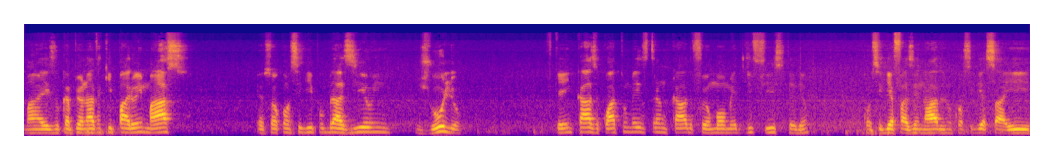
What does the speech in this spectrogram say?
mas o campeonato aqui parou em março. Eu só consegui ir para o Brasil em julho. Fiquei em casa quatro meses trancado. Foi um momento difícil, entendeu? Não conseguia fazer nada, não conseguia sair.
